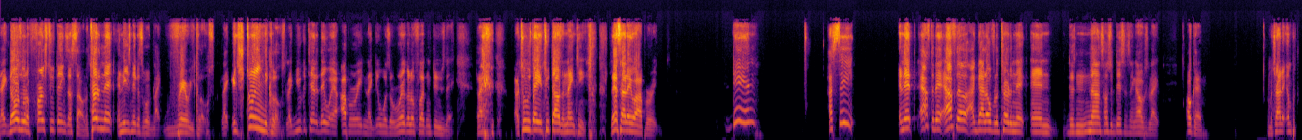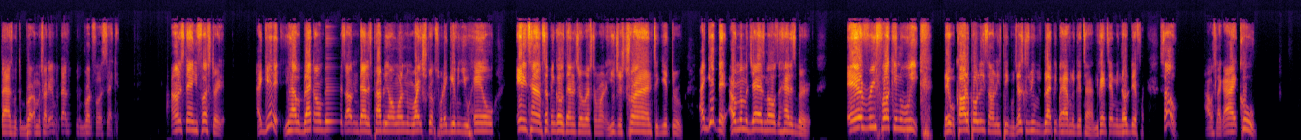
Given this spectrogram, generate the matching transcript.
Like those were the first two things I saw. The turtleneck and these niggas were like very close, like extremely close. Like you could tell that they were operating like it was a regular fucking Tuesday, like a Tuesday in 2019. That's how they were operating. Then I see, and then after that, after I got over the turtleneck and the non-social distancing, I was like, okay, I'm gonna try to empathize with the brother. I'm gonna try to empathize with the brother for a second. I understand you frustrated. I get it. You have a black-owned business out in Dallas, probably on one of them right strips where they're giving you hell anytime something goes down at your restaurant and you just trying to get through. I get that. I remember Jazz Mo's in Hattiesburg. Every fucking week, they would call the police on these people just because we was black people having a good time. You can't tell me no different. So I was like, all right, cool.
